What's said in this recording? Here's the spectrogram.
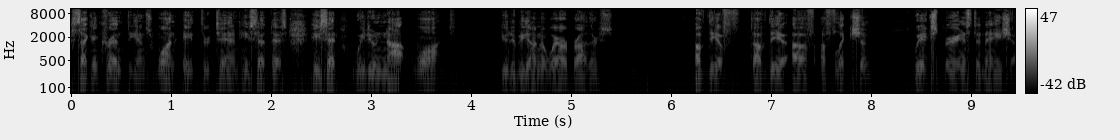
2 Corinthians 1, 8 through 10. He said this. He said, We do not want you to be unaware, brothers, of the of the of affliction we experienced in Asia.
